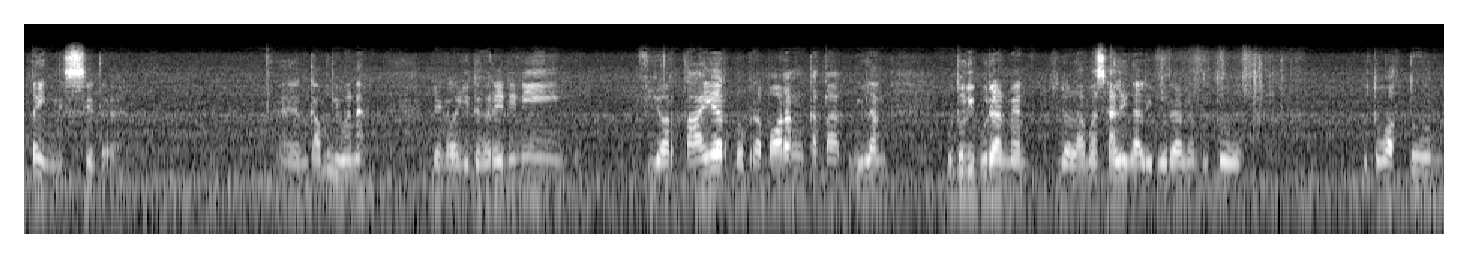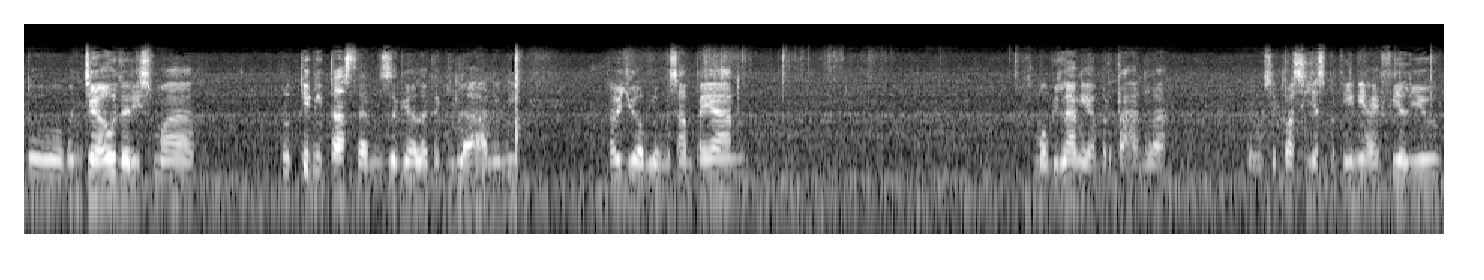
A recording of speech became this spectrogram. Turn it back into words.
things gitu. Dan kamu gimana? Yang lagi dengerin ini if you are tired beberapa orang kata bilang butuh liburan men. Sudah lama sekali nggak liburan butuh butuh waktu untuk menjauh dari semua rutinitas dan segala kegilaan ini. Tapi juga belum kesampaian. Mau bilang ya bertahanlah. Memang situasinya seperti ini I feel you.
